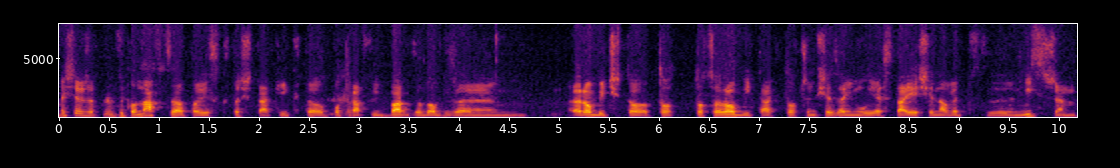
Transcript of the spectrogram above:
myślę, że wykonawca to jest ktoś taki, kto potrafi bardzo dobrze robić to, to, to, co robi, tak, to czym się zajmuje, staje się nawet y, mistrzem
